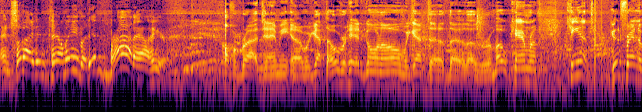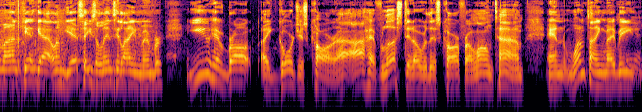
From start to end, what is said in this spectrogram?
And somebody didn't tell me, but it's bright out here. It's Awful bright, Jamie. Uh, we got the overhead going on. We got the, the, the, remote camera. Kent, good friend of mine, Kent Gatlin. Yes, he's a Lindsay Lane member. You have brought a gorgeous car. I, I have lusted over this car for a long time. And one thing maybe,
